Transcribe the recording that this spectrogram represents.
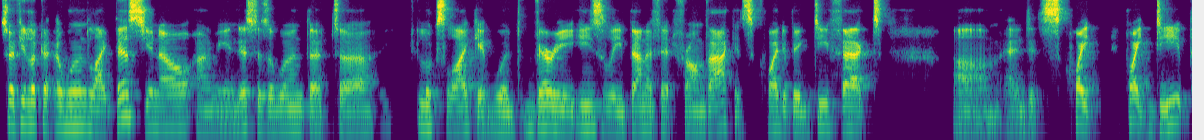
So if you look at a wound like this, you know, I mean, this is a wound that uh, looks like it would very easily benefit from VAC. It's quite a big defect um, and it's quite quite deep.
